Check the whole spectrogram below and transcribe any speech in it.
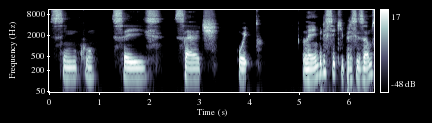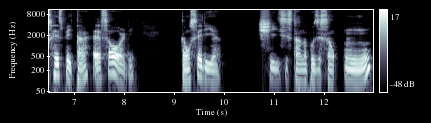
cinco, seis, sete, oito. Lembre-se que precisamos respeitar essa ordem. Então, seria x está na posição 1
